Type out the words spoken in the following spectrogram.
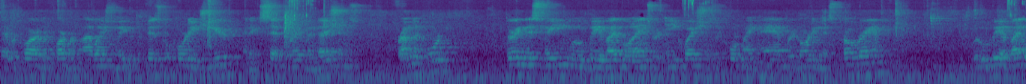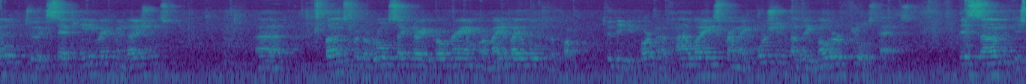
that require the Department of Highways to meet with the fiscal court each year and accept recommendations from the court. During this meeting, we will be available to answer any questions the court may have regarding this program. We will be available to accept any recommendations. Uh, Funds for the rural secondary program are made available to the, to the Department of Highways from a portion of the motor fuels tax. This sum is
